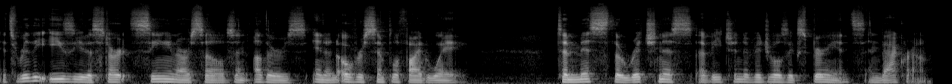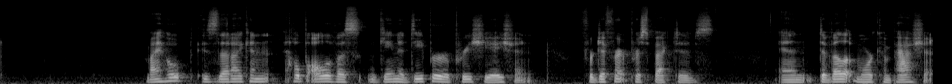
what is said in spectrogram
It's really easy to start seeing ourselves and others in an oversimplified way, to miss the richness of each individual's experience and background. My hope is that I can help all of us gain a deeper appreciation for different perspectives and develop more compassion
